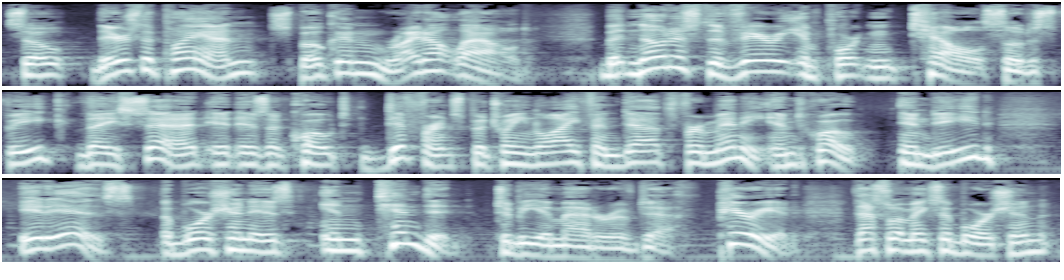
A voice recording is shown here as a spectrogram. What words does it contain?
So there's the plan, spoken right out loud. But notice the very important tell, so to speak. They said it is a quote, difference between life and death for many, end quote. Indeed, it is. Abortion is intended to be a matter of death. Period. That's what makes abortion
